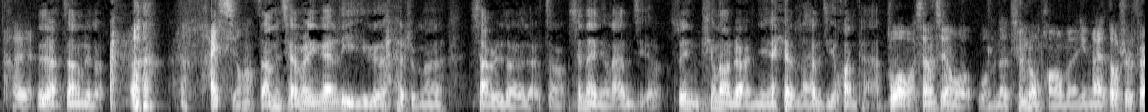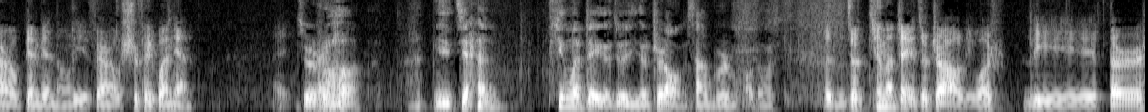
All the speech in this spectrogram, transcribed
可以，有点脏这段。还行，咱们前面应该立一个 什么，下边这段有点脏，现在已经来不及了。所以你听到这儿，你也来不及换台。不过我相信我我们的听众朋友们应该都是非常有辨别能力、非常有是非观念的。就是说，你既然听了这个，就已经知道我们仨不是什么好东西。对，你就听到这个就知道李国李嘚儿，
